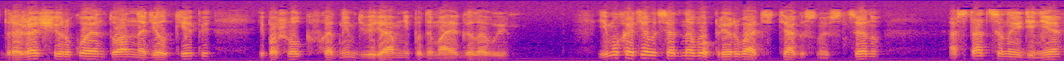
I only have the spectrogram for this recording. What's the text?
Дрожащей рукой Антуан надел кепи и пошел к входным дверям, не поднимая головы. Ему хотелось одного — прервать тягостную сцену, остаться наедине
